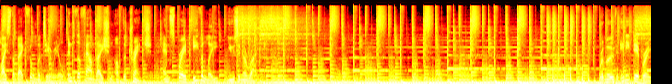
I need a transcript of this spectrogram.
Place the backfill material into the foundation of the trench and spread evenly using a rake. Remove any debris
